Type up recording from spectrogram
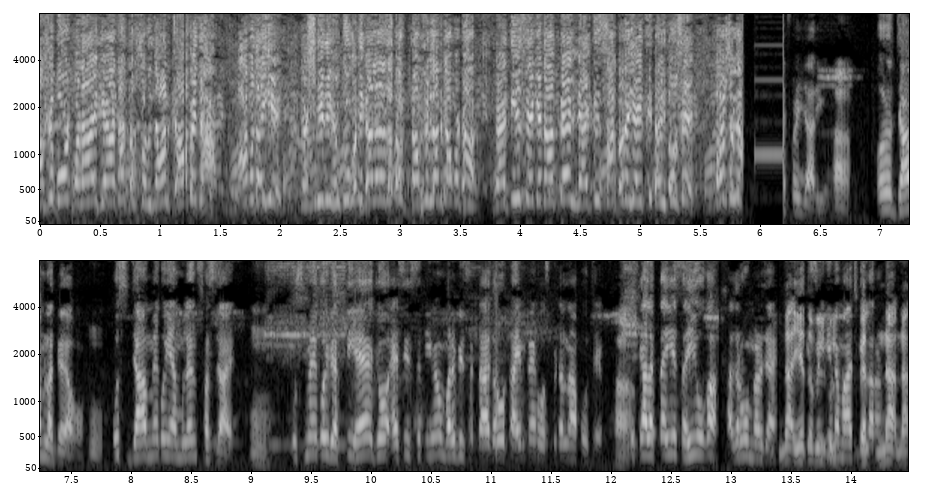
वक्फ बोर्ड बनाया गया था तो संविधान कहाँ पे था? आप बताइए। कश्मीरी हुकूमत निकाला था तब फ़िलहाल का पटा पैंतीस के नाम पे लैट्रिन साफ़ कराई थी दलितों से। और पर जा रही है। और जाम लग गया हो। उस जाम में कोई एंबुलेंस फंस जाए। उसमें कोई व्यक्ति है जो ऐसी स्थिति में मर भी सकता है अगर वो टाइम पे हॉस्पिटल ना पहुँचे तो क्या लगता है ये सही होगा अगर वो मर जाए? ना ये तो बिल्कुल ना, ना,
